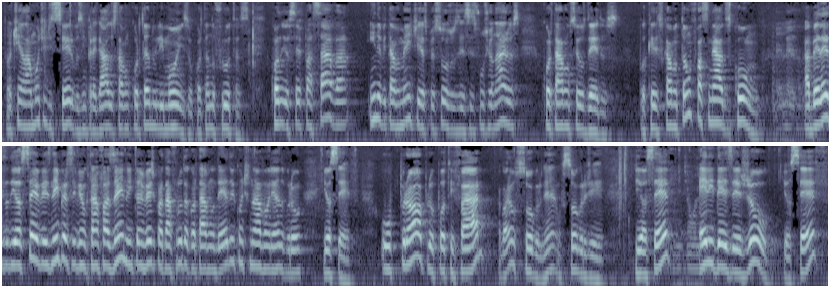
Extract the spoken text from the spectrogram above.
então tinha lá um monte de servos, empregados, estavam cortando limões ou cortando frutas. Quando Yosef passava, inevitavelmente as pessoas, esses funcionários, cortavam seus dedos. Porque eles ficavam tão fascinados com beleza. a beleza de Yosef, eles nem percebiam o que estavam fazendo, então em vez de cortar fruta, cortavam o dedo e continuavam olhando para o Yosef. O próprio Potifar, agora é o sogro, né? O sogro de, de Yosef, ele desejou Yosef,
